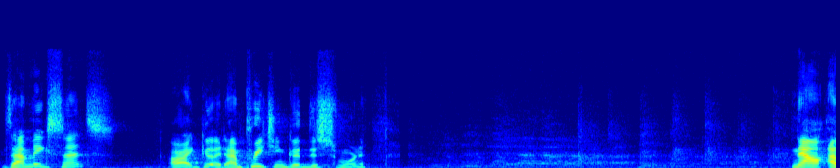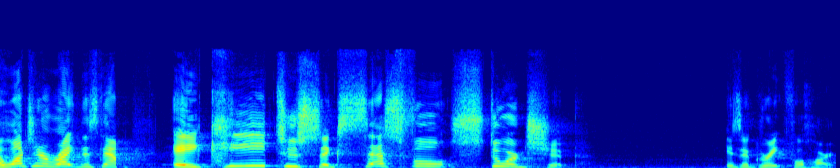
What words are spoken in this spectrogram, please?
Does that make sense? All right, good. I'm preaching good this morning. Now, I want you to write this down. A key to successful stewardship is a grateful heart.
